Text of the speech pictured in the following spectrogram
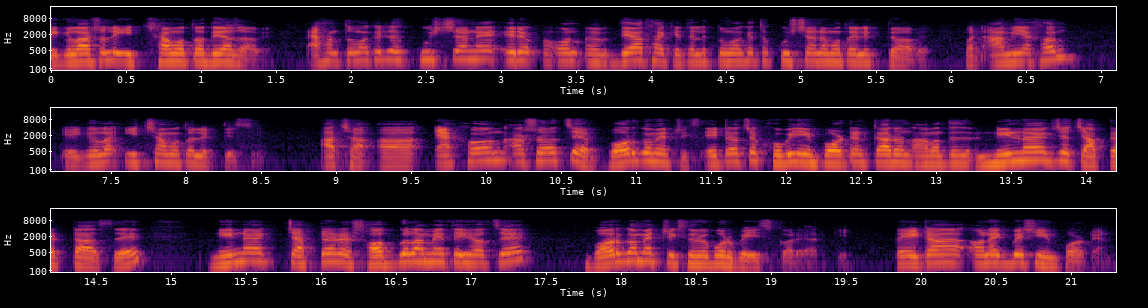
এগুলো আসলে ইচ্ছা মতো দেওয়া যাবে। এখন তোমাকে যদি কোশ্চেনে এরকম দেওয়া থাকে, তাহলে তোমাকে তো কোশ্চেনের মতো লিখতে হবে। বাট আমি এখন এইগুলো ইচ্ছা মতো লিখতেছি। আচ্ছা এখন আসা হচ্ছে বর্গ এটা হচ্ছে খুবই ইম্পর্টেন্ট কারণ আমাদের নির্ণায়ক যে চ্যাপ্টারটা আছে, নির্ণায়ক চ্যাপ্টারের সবগুলা মেতেই হচ্ছে বর্গ ম্যাট্রিক্সের উপর বেস করে আর কি তো এটা অনেক বেশি ইম্পর্টেন্ট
